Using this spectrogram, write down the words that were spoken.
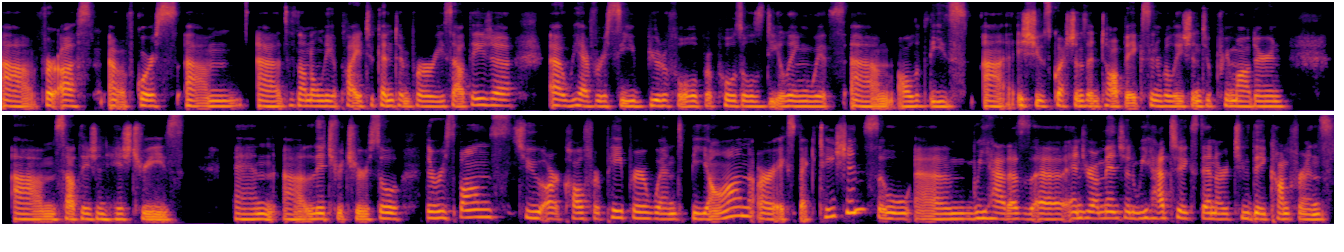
uh, for us, uh, of course, um, uh, does not only apply to contemporary South Asia. Uh, we have received beautiful proposals dealing with um, all of these issues, questions, and topics in relation to pre-modern um, South Asian histories and uh, literature. So the response to our call for paper went beyond our expectations. So um, we had, as uh, Andrea mentioned, we had to extend our two-day conference.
